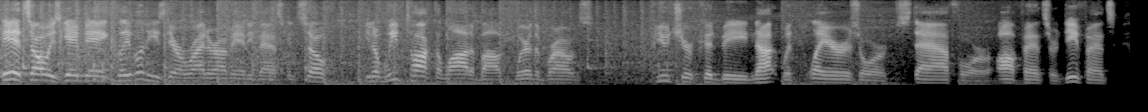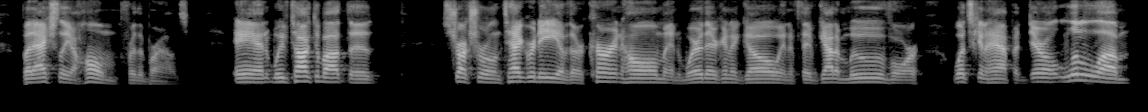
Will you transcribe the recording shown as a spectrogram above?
It's always game day in Cleveland. He's Daryl Ruiter. I'm Andy Baskin. So, you know, we've talked a lot about where the Browns' future could be, not with players or staff or offense or defense, but actually a home for the Browns. And we've talked about the structural integrity of their current home and where they're going to go and if they've got to move or what's going to happen. Daryl, little um,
